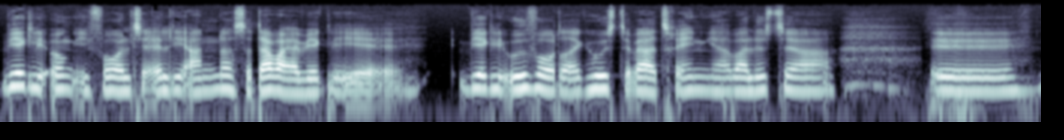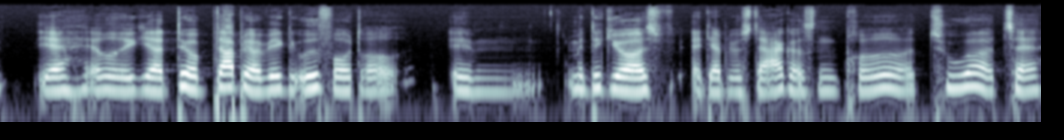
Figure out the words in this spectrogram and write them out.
virkelig ung i forhold til alle de andre, så der var jeg virkelig, øh, virkelig udfordret. Jeg kan huske det hver træning. Jeg havde bare lyst til at... Øh, ja, jeg ved ikke, jeg, det var, der blev jeg virkelig udfordret. Øhm, men det gjorde også, at jeg blev stærkere og sådan prøvede at ture og tage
